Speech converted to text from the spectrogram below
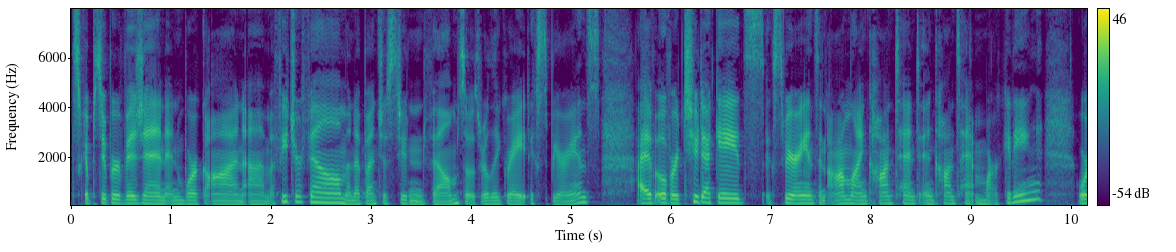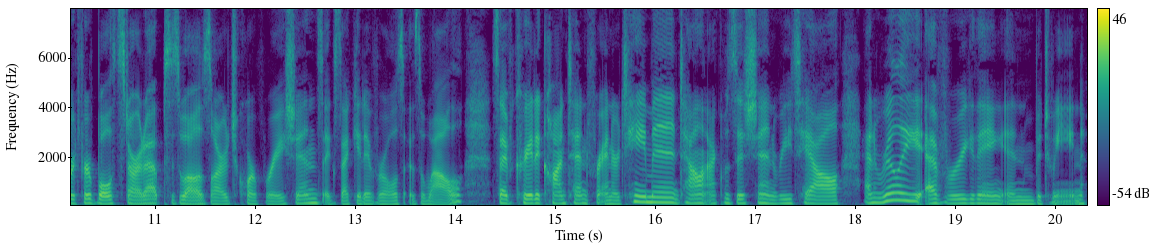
script supervision and work on um, a feature film and a bunch of student films. So, it was really great experience. I have over two decades experience in online content and content marketing. Worked for both startups as well as large corporations, executive roles as well. So, I've created content for entertainment, talent acquisition, retail, and really everything in between.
